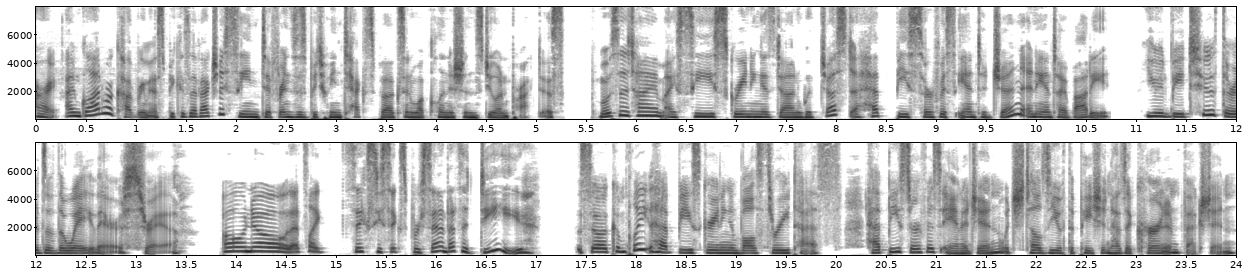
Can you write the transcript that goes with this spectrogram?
All right, I'm glad we're covering this because I've actually seen differences between textbooks and what clinicians do in practice. Most of the time, I see screening is done with just a Hep B surface antigen and antibody. You would be two thirds of the way there, Shreya. Oh no, that's like 66%. That's a D. So, a complete Hep B screening involves three tests Hep B surface antigen, which tells you if the patient has a current infection,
